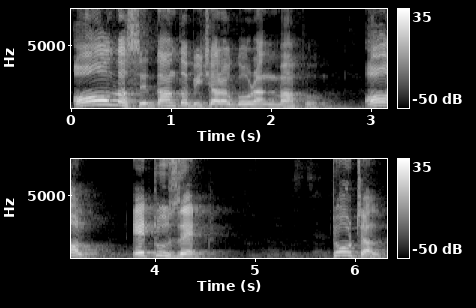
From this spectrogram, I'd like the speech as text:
all the Siddhanta Vichar of Gaurang Mahaprabhu, all, A to Z, total,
